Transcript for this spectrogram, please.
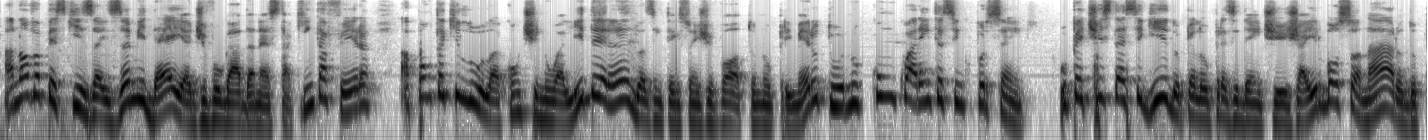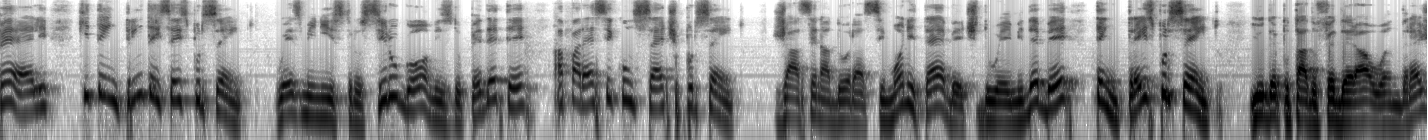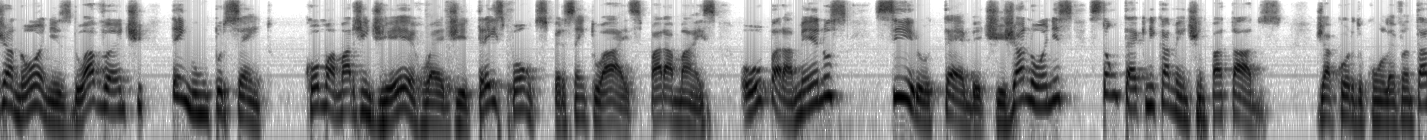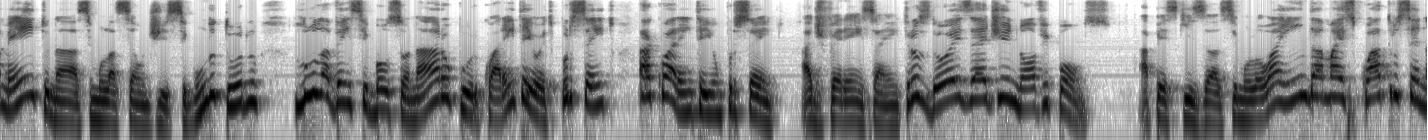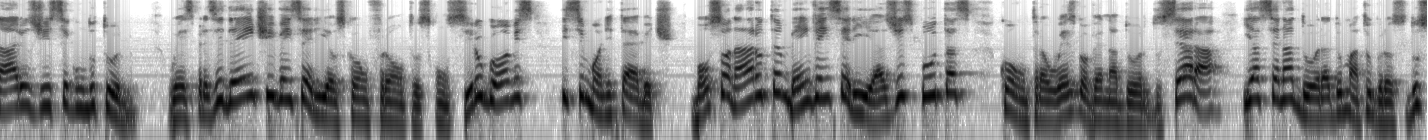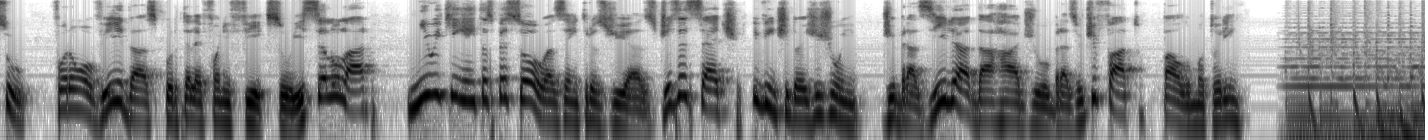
A nova pesquisa Exame Ideia, divulgada nesta quinta-feira, aponta que Lula continua liderando as intenções de voto no primeiro turno com 45%. O petista é seguido pelo presidente Jair Bolsonaro, do PL, que tem 36%. O ex-ministro Ciro Gomes, do PDT, aparece com 7%. Já a senadora Simone Tebet, do MDB, tem 3%, e o deputado federal André Janones, do Avante, tem 1%. Como a margem de erro é de 3 pontos percentuais para mais ou para menos, Ciro, Tebet e Janones estão tecnicamente empatados. De acordo com o levantamento, na simulação de segundo turno, Lula vence Bolsonaro por 48% a 41%. A diferença entre os dois é de 9 pontos. A pesquisa simulou ainda mais quatro cenários de segundo turno. O ex-presidente venceria os confrontos com Ciro Gomes e Simone Tebet. Bolsonaro também venceria as disputas contra o ex-governador do Ceará e a senadora do Mato Grosso do Sul. Foram ouvidas por telefone fixo e celular 1.500 pessoas entre os dias 17 e 22 de junho. De Brasília, da Rádio Brasil de Fato, Paulo Motorim.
